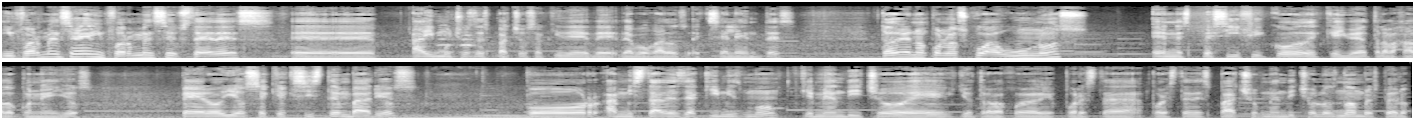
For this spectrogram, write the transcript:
Infórmense, infórmense ustedes. Eh, hay muchos despachos aquí de, abogados excelentes. Todavía no conozco a unos en específico de que yo haya trabajado con ellos pero yo sé que existen varios por amistades de aquí mismo que me han dicho, eh, yo trabajo eh, por, esta, por este despacho, me han dicho los nombres, pero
